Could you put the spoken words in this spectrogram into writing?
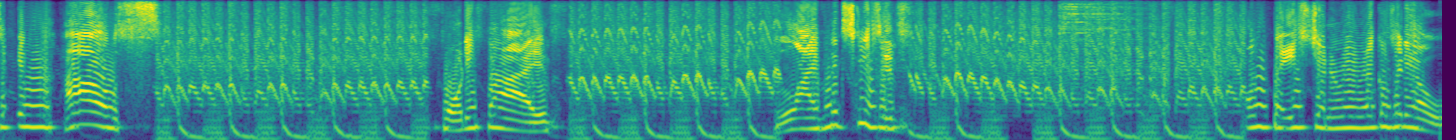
To in the house. 45. Live and exclusive. On Bass Generator Records Radio.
